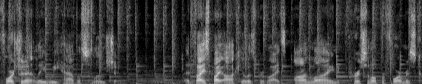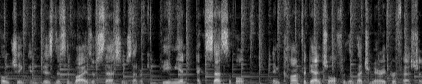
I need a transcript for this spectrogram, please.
Fortunately, we have a solution. Advice by Oculus provides online personal performance coaching and business advisor sessions that are convenient, accessible, and confidential for the veterinary profession.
